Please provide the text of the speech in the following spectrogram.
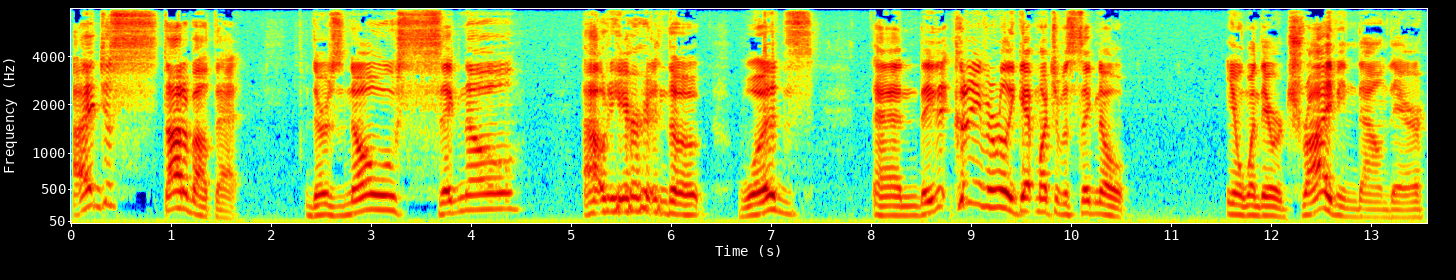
I just thought about that there's no signal out here in the woods, and they couldn't even really get much of a signal, you know, when they were driving down there.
